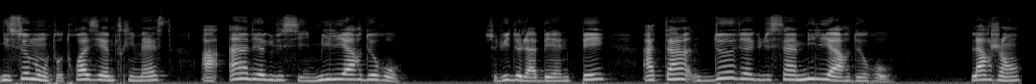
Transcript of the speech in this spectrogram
Il se monte au troisième trimestre à 1,6 milliard d'euros. Celui de la BNP atteint 2,5 milliards d'euros. L'argent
